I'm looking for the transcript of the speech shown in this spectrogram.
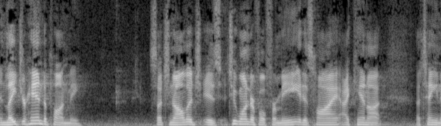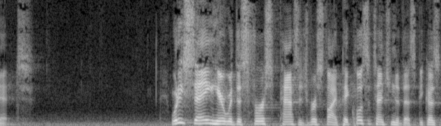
and laid your hand upon me. Such knowledge is too wonderful for me. It is high. I cannot attain it. What he's saying here with this first passage, verse 5, pay close attention to this because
